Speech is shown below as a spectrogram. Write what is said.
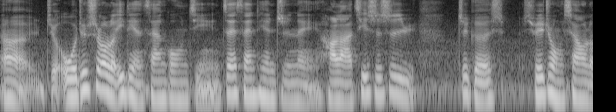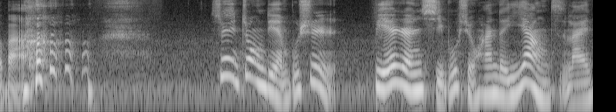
呃，就我就瘦了一点三公斤，在三天之内，好啦，其实是这个水肿消了吧。所以重点不是别人喜不喜欢的样子来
